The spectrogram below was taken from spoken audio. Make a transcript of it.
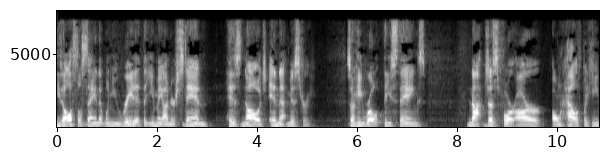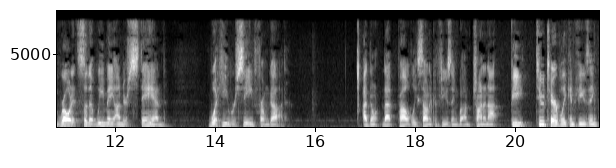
he's also saying that when you read it, that you may understand his knowledge in that mystery. So he wrote these things not just for our own health, but he wrote it so that we may understand what he received from God. I don't, that probably sounded confusing, but I'm trying to not be too terribly confusing.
